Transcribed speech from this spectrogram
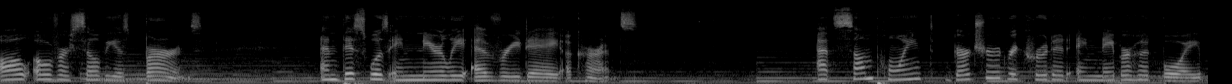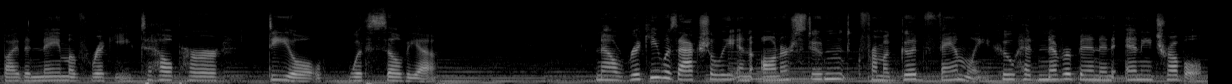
all over Sylvia's burns. And this was a nearly everyday occurrence. At some point, Gertrude recruited a neighborhood boy by the name of Ricky to help her deal with Sylvia. Now, Ricky was actually an honor student from a good family who had never been in any trouble.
